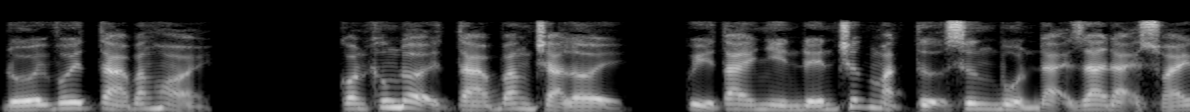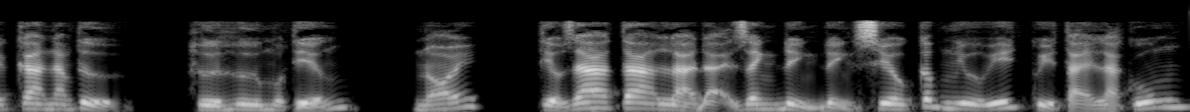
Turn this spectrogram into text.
đối với tà băng hỏi. Còn không đợi tà băng trả lời, quỷ tài nhìn đến trước mặt tự xưng bổn đại gia đại soái ca nam tử, hừ hừ một tiếng, nói, tiểu gia ta là đại danh đỉnh đỉnh siêu cấp như ít quỷ tài là cũng.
